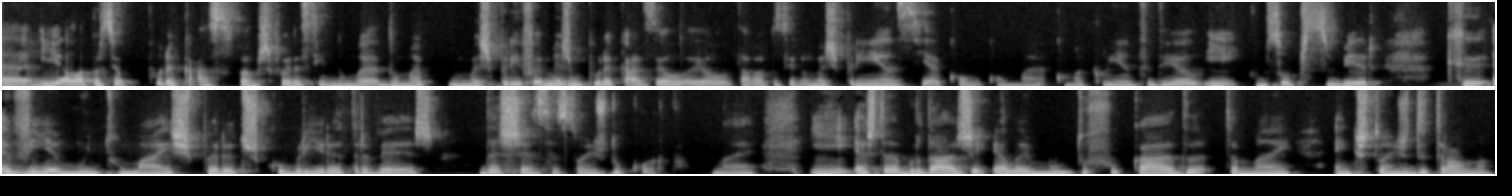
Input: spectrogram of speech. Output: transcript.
uh, e ela apareceu por acaso, vamos for assim, numa, numa uma experiência, foi mesmo por acaso, ele, ele estava a fazer uma experiência com, com, uma, com uma cliente dele e começou a perceber que havia muito mais para descobrir através das sensações do corpo. Não é? E esta abordagem ela é muito focada também em questões de trauma.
